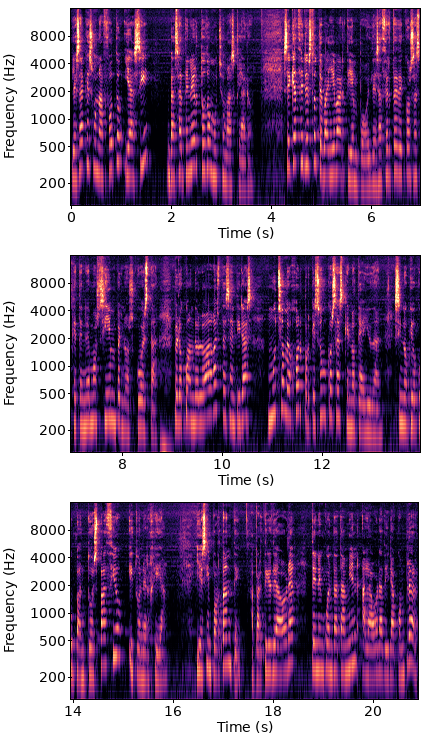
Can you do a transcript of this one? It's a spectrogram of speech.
le saques una foto y así vas a tener todo mucho más claro. Sé que hacer esto te va a llevar tiempo, el deshacerte de cosas que tenemos siempre nos cuesta, pero cuando lo hagas te sentirás mucho mejor porque son cosas que no te ayudan, sino que ocupan tu espacio y tu energía. Y es importante, a partir de ahora, ten en cuenta también a la hora de ir a comprar,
